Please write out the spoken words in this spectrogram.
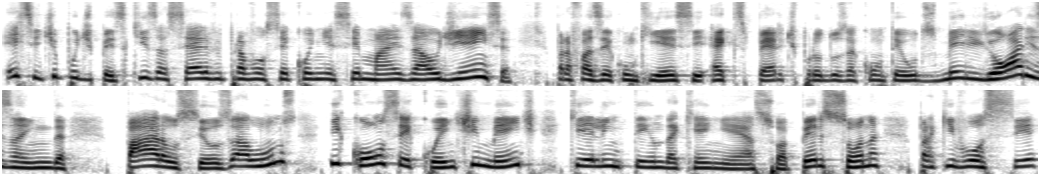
Esse tipo de pesquisa serve para você conhecer mais a audiência, para fazer com que esse expert produza conteúdos melhores ainda para os seus alunos e, consequentemente, que ele entenda quem é a sua persona, para que você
